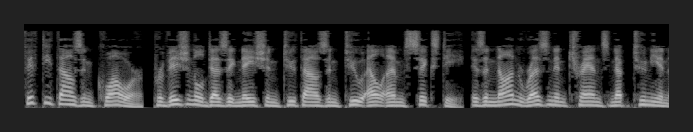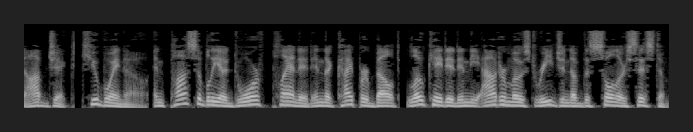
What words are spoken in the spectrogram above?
50,000 Quaoar, provisional designation 2002 LM60, is a non-resonant trans-Neptunian object and possibly a dwarf planet in the Kuiper belt, located in the outermost region of the Solar System.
